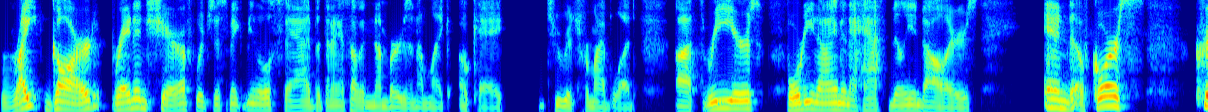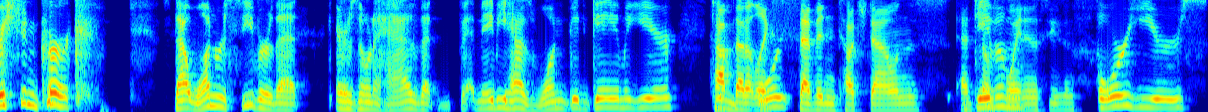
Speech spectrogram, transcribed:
Right guard Brandon Scherff, which just make me a little sad. But then I saw the numbers and I'm like, okay, too rich for my blood. Uh, three years, forty nine and a half million dollars. And of course, Christian Kirk, it's that one receiver that Arizona has that maybe has one good game a year. He's Give him topped out at like seven touchdowns at some point in the season. Four years,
